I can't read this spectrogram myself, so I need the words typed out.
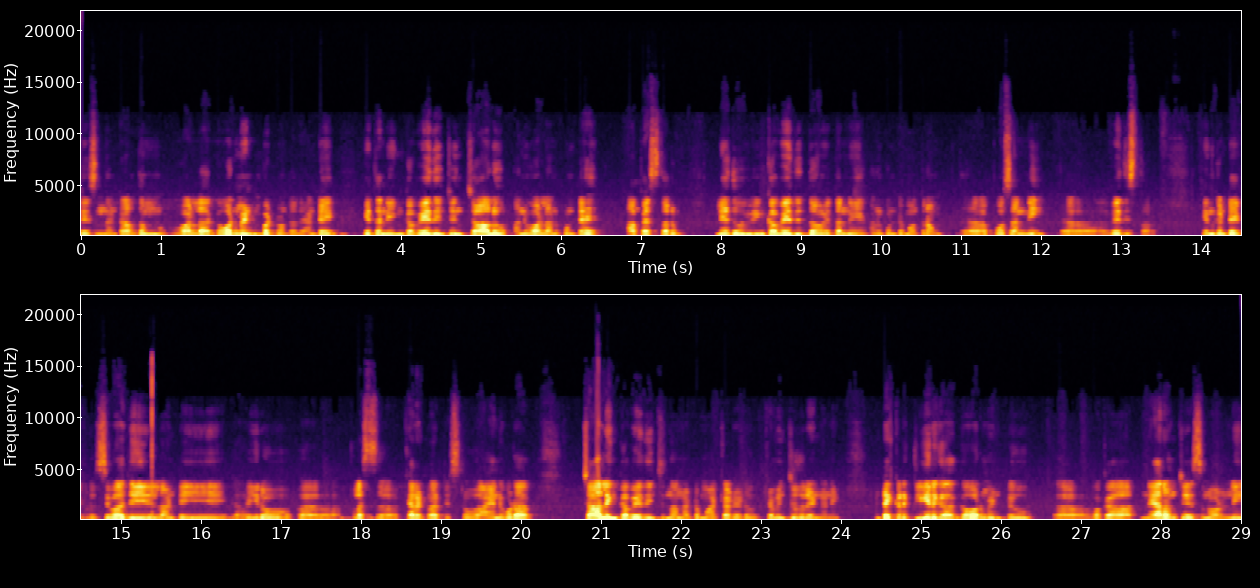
చేసిందంటే అర్థం వాళ్ళ గవర్నమెంట్ని బట్టి ఉంటుంది. అంటే ఇతన్ని ఇంకా వేధించింది చాలు అని వాళ్ళు అనుకుంటే ఆపేస్తారు. లేదు ఇంకా వేధిద్దాం ఇతన్ని అనుకుంటే మాత్రం పోసాన్ని వేధిస్తారు. ఎందుకంటే ఇప్పుడు శివాజీ లాంటి హీరో ప్లస్ క్యారెక్టర్ ఆర్టిస్టు ఆయన కూడా చాలు ఇంకా వేధించింది అన్నట్టు మాట్లాడాడు క్షమించి వదిలేండి అని అంటే ఇక్కడ క్లియర్గా గవర్నమెంట్ ఒక నేరం చేసిన వాళ్ళని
